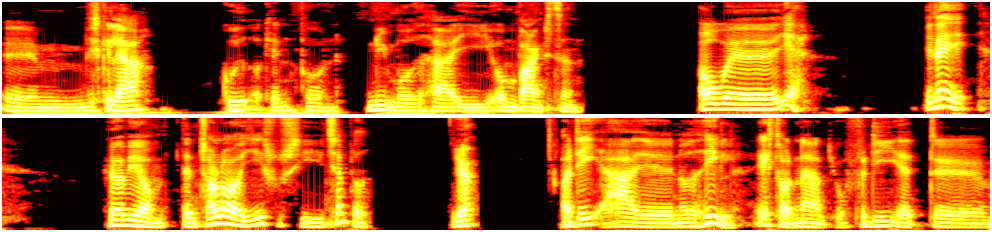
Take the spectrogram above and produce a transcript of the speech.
Øh, vi skal lære Gud at kende på en ny måde her i åbenbaringstiden. Og øh, ja, i dag hører vi om den 12-årige Jesus i templet. Ja. Og det er øh, noget helt ekstraordinært jo, fordi at øh,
